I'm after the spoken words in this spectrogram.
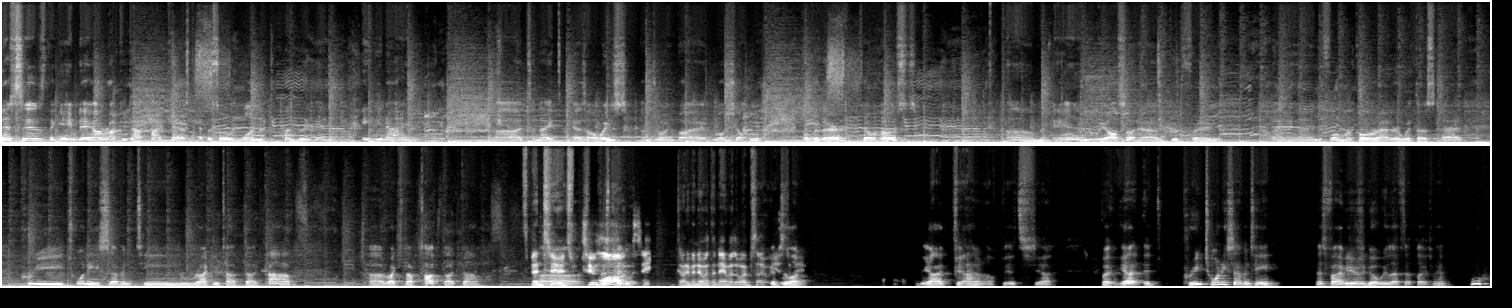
This is the Game Day on Rocky Top podcast, episode 189. Uh, tonight, as always, I'm joined by Will Shelton over there, co-host. Um, and we also have good friend and former co-writer with us at pre-2017 RockyTop.com, uh, RockyTopTalk.com. It's been too, it's Uh, too it's long. been- See, don't even know what the name of the website It's Yeah, I, I don't know. It's yeah, but yeah, it pre 2017. That's five years ago we left that place, man. Whew.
